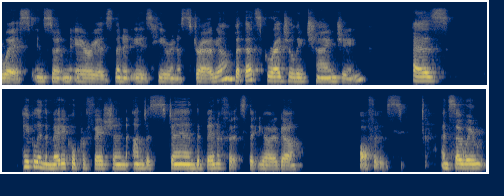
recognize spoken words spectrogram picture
US in certain areas than it is here in Australia, but that's gradually changing as people in the medical profession understand the benefits that yoga offers. And so we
